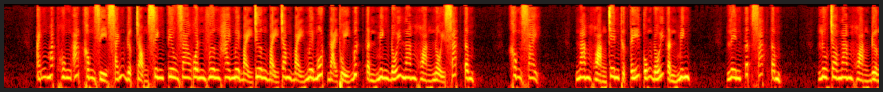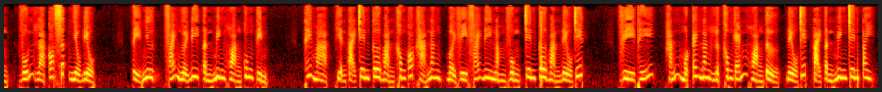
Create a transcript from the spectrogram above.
Ánh mắt hung ác không gì sánh được trọng sinh tiêu gia quân vương 27 chương 771 đại thủy bức tần minh đối Nam Hoàng nổi sát tâm. Không sai. Nam Hoàng trên thực tế cũng đối tần minh. Lên tất sát tâm. Lưu cho Nam Hoàng đường, vốn là có rất nhiều điều. Tỷ như, phái người đi tần minh Hoàng cung tìm. Thế mà, hiện tại trên cơ bản không có khả năng bởi vì phái đi nằm vùng trên cơ bản đều chết. Vì thế, hắn một cái năng lực không kém hoàng tử, đều chết tại tần minh trên tay.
